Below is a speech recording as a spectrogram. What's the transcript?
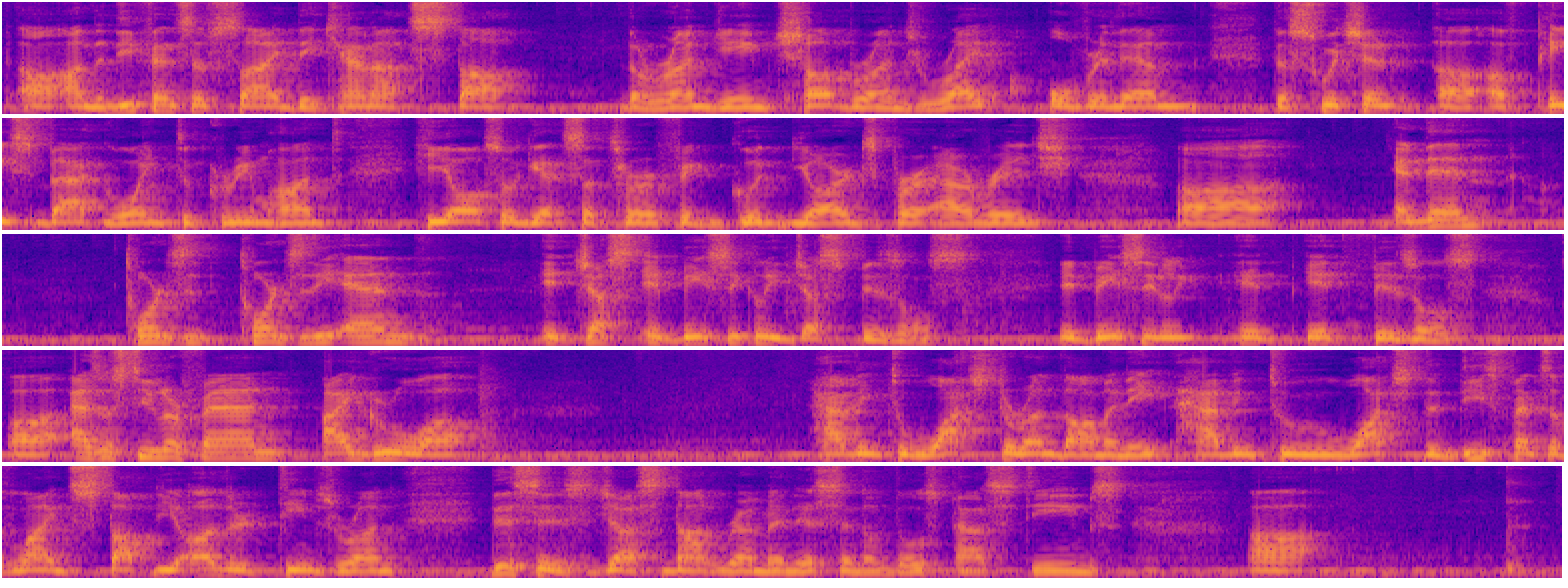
Uh, on the defensive side, they cannot stop the run game. Chubb runs right over them. The switch in, uh, of pace back going to Kareem Hunt. He also gets a terrific good yards per average. Uh, and then towards towards the end, it just it basically just fizzles. It basically it it fizzles. Uh, as a Steeler fan, I grew up having to watch the run dominate, having to watch the defensive line stop the other team's run. This is just not reminiscent of those past teams. Uh,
